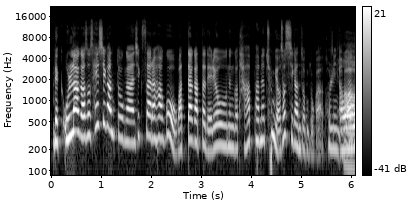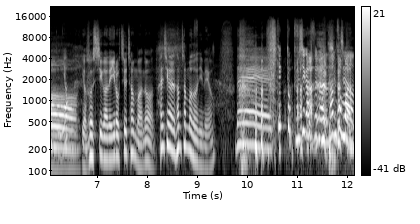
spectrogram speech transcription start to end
근데 올라가서 3시간 동안 식사를 하고 왔다 갔다 내려오는 거 다 합하면 총 6시간 정도가 걸린다고 어. 하거든요. 어, 6시간에 1억 7천만 원. 1시간에 3천만 원이네요. 네. 틱톡 2시간 쓰면 3천만 원 않네요.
